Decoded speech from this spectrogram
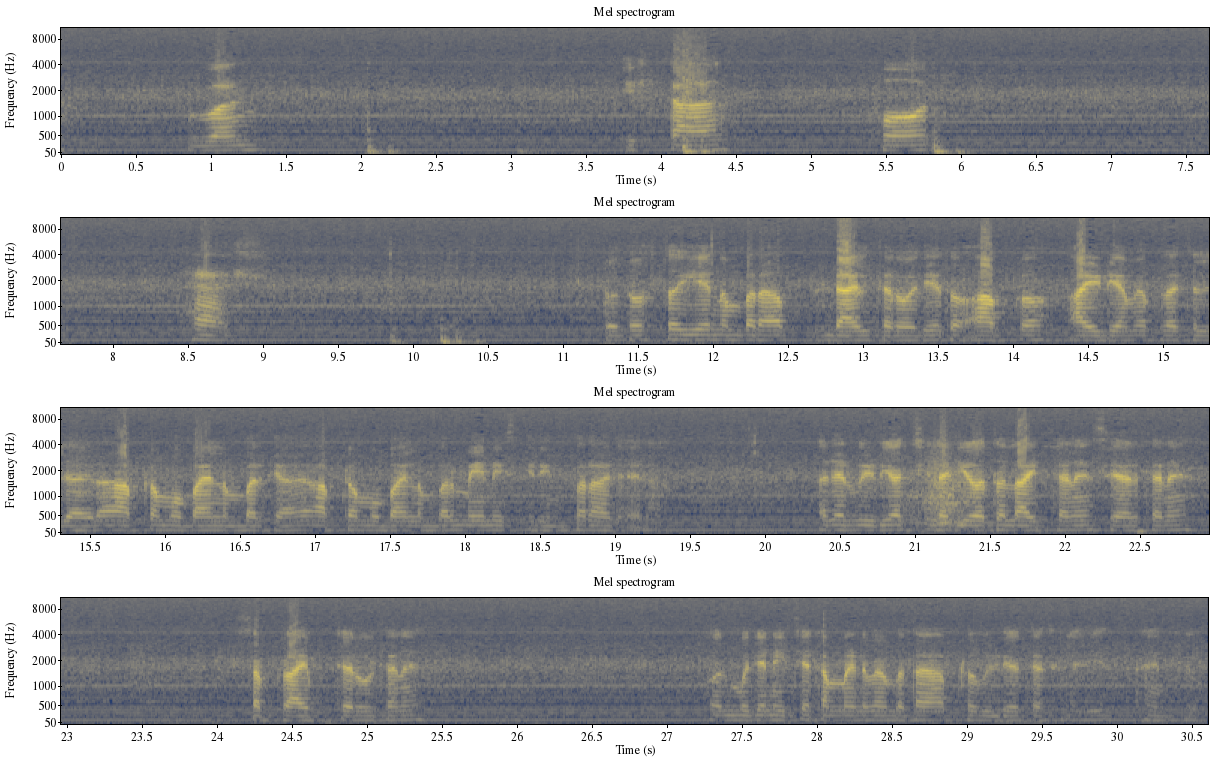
one, star four hash तो दोस्तों, ये नंबर आप डायल करोगे तो आपको आइडिया में पता चल जाएगा आपका मोबाइल नंबर क्या है, आपका मोबाइल नंबर मेन स्क्रीन पर आ जाएगा। अगर वीडियो अच्छी लगी हो तो लाइक करें शेयर करें सब्सक्राइब ज़रूर करें। और मुझे नीचे कमेंट में बताया आपको वीडियो कैसी लगी? Thank you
